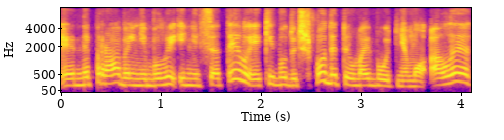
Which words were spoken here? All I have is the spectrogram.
неправильні були ініціативи, які будуть шкодити в майбутньому, але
